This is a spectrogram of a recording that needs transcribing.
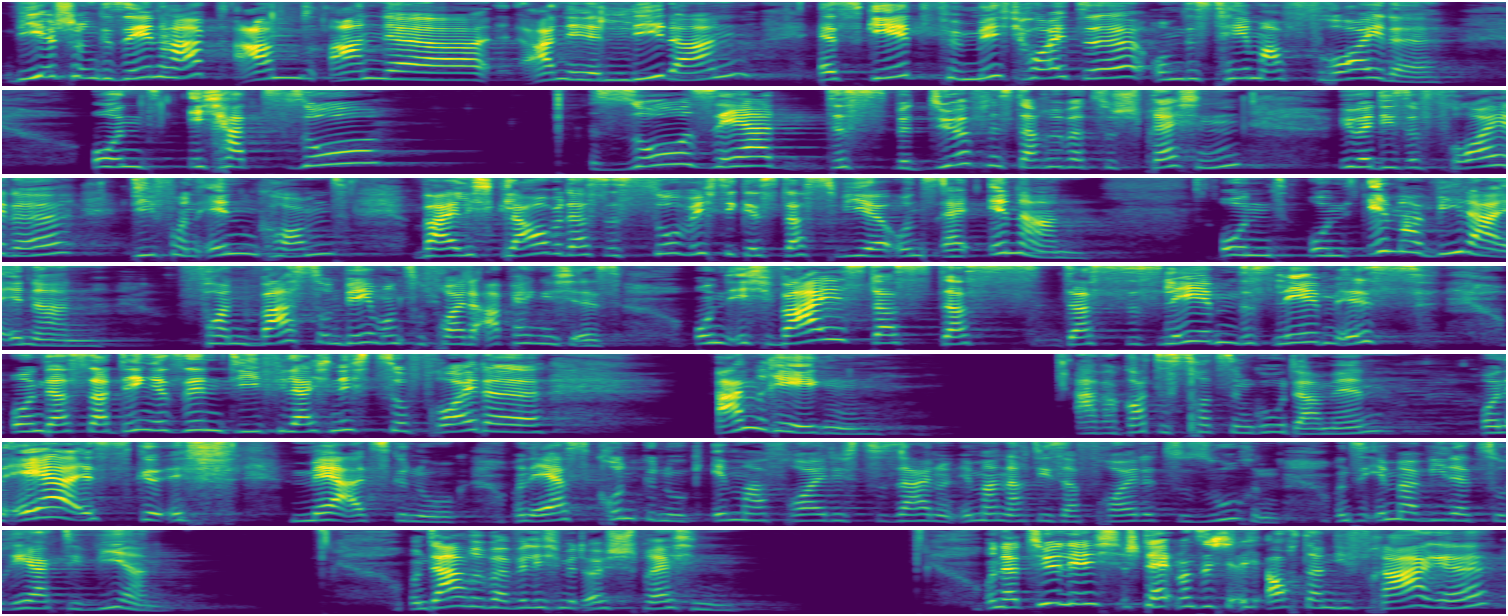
Wie ihr schon gesehen habt an, an, der, an den Liedern, es geht für mich heute um das Thema Freude. Und ich hatte so, so sehr das Bedürfnis darüber zu sprechen, über diese Freude, die von innen kommt, weil ich glaube, dass es so wichtig ist, dass wir uns erinnern und, und immer wieder erinnern, von was und wem unsere Freude abhängig ist. Und ich weiß, dass, dass, dass das Leben das Leben ist und dass da Dinge sind, die vielleicht nicht zur Freude anregen. Aber Gott ist trotzdem gut, Amen. Und er ist, mehr als genug. Und er ist Grund genug, immer freudig zu sein und immer nach dieser Freude zu suchen und sie immer wieder zu reaktivieren. Und darüber will ich mit euch sprechen. Und natürlich stellt man sich auch dann die Frage,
